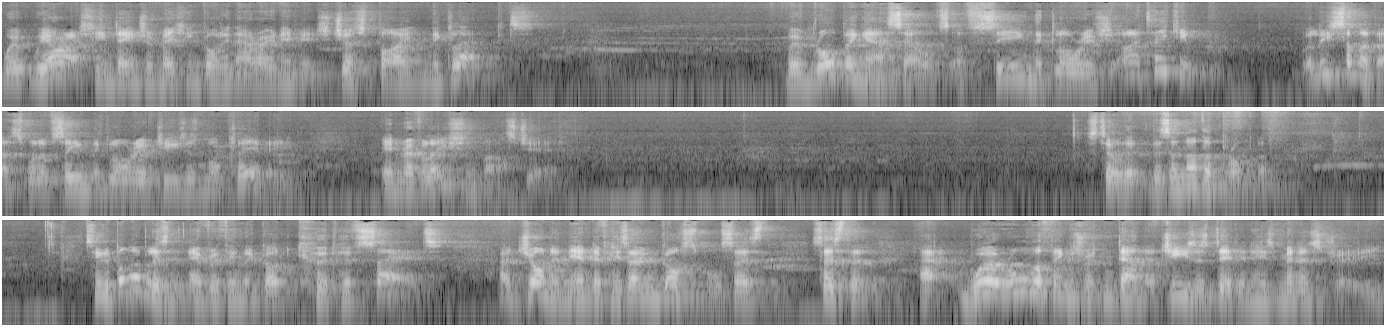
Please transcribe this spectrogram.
We're, we are actually in danger of making God in our own image just by neglect. We're robbing ourselves of seeing the glory of. I take it at least some of us will have seen the glory of Jesus more clearly in Revelation last year. Still, there's another problem. See, the Bible isn't everything that God could have said. Uh, John, in the end of his own gospel, says, says that uh, were all the things written down that Jesus did in his ministry,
